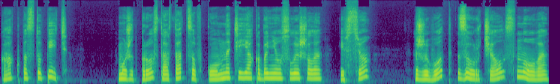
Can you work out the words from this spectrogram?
Как поступить? Может, просто остаться в комнате, якобы не услышала, и все? Живот заурчал снова.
